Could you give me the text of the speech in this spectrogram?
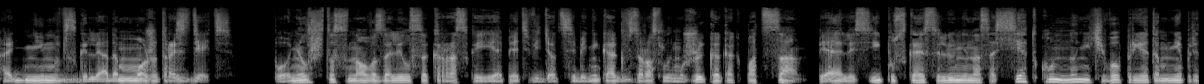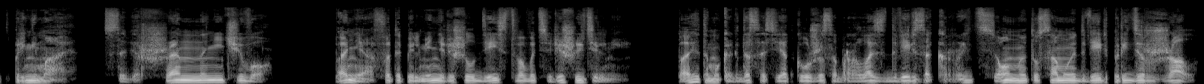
одним взглядом может раздеть. Понял, что снова залился краской и опять ведет себя не как взрослый мужик, а как пацан, пялясь и пуская слюни на соседку, но ничего при этом не предпринимая. Совершенно ничего. Поняв это, пельмень решил действовать решительней. Поэтому, когда соседка уже собралась дверь закрыть, он эту самую дверь придержал,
